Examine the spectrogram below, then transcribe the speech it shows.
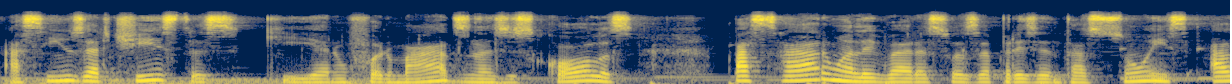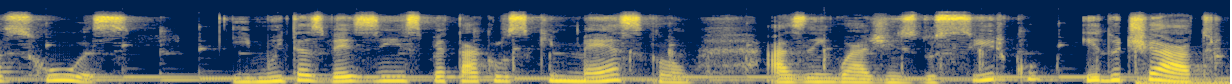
Assim, os artistas que eram formados nas escolas passaram a levar as suas apresentações às ruas e muitas vezes em espetáculos que mesclam as linguagens do circo e do teatro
